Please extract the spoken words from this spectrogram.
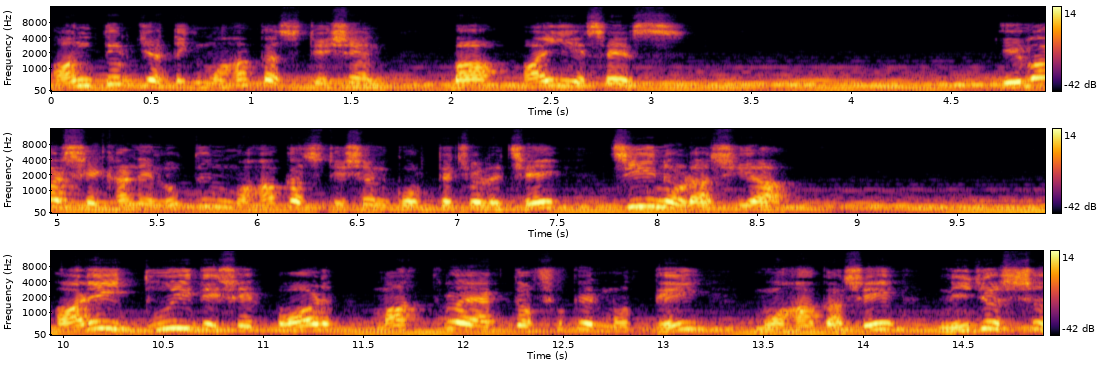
আন্তর্জাতিক মহাকাশ স্টেশন বা আইএসএস। এবার সেখানে নতুন মহাকাশ স্টেশন করতে চলেছে চীন ও রাশিয়া। আর এই দুই দেশের পর মাত্র এক দশকের মধ্যেই মহাকাশে নিজস্ব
